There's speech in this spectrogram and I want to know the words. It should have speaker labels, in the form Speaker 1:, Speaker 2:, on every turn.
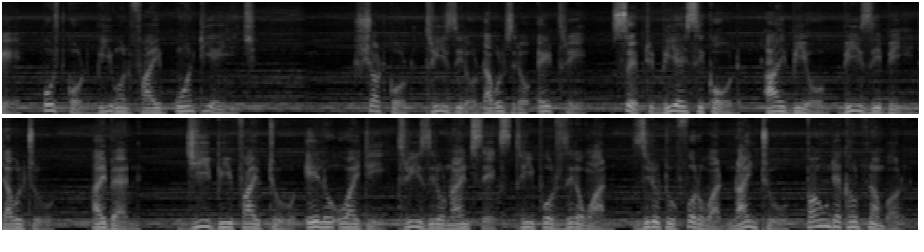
Speaker 1: K, postcode B151TH, shortcode 300083, SWIFT BIC code IBO BZB22, IBAN GB52LOYD 3096 3401 024192, pound account number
